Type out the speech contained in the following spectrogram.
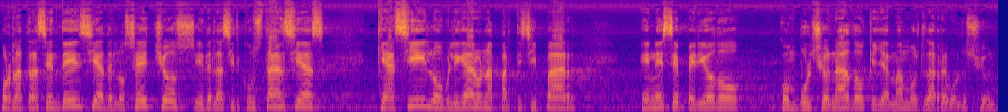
por la trascendencia de los hechos y de las circunstancias que así lo obligaron a participar en ese periodo convulsionado que llamamos la revolución.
